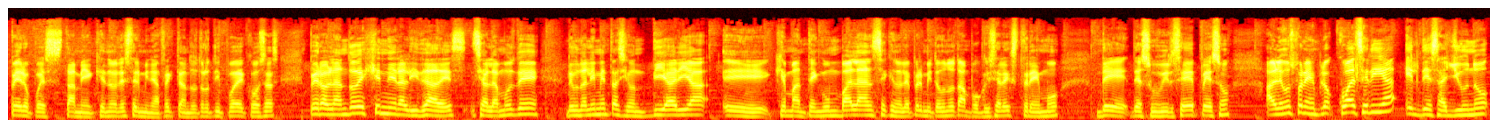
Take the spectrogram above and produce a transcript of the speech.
pero pues también que no les termine afectando otro tipo de cosas. Pero hablando de generalidades, si hablamos de, de una alimentación diaria eh, que mantenga un balance, que no le permita a uno tampoco irse al extremo de, de subirse de peso, hablemos por ejemplo, ¿cuál sería el desayuno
